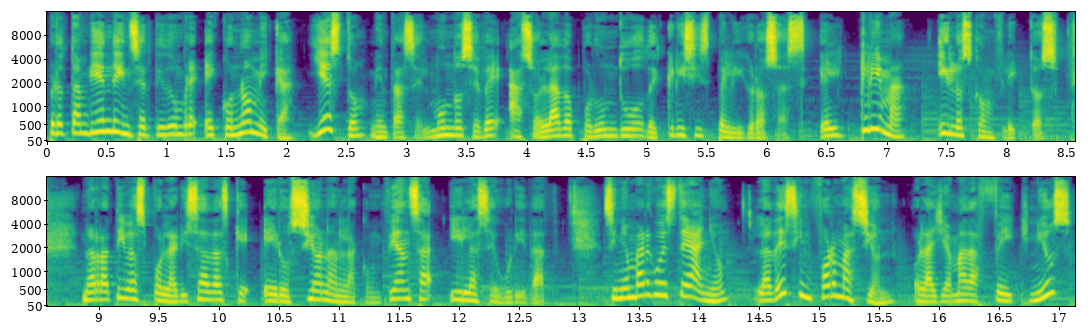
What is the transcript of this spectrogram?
pero también de incertidumbre económica. Y esto mientras el mundo se ve asolado por un dúo de crisis peligrosas, el clima Ладно, y los conflictos, narrativas polarizadas que erosionan la confianza y la seguridad. Sin embargo, este año, la desinformación o la llamada fake news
